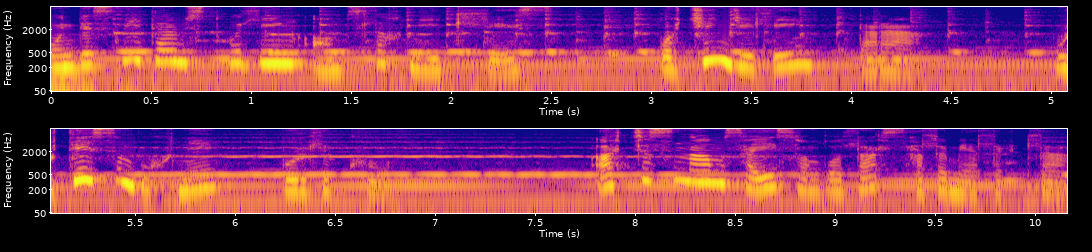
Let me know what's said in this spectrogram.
Үндэсний таймсдгуулийн онцлог нийтлэлээс 30 жилийн дараа бүтээсэн бүхнээ бүрлэгхүү. Арчилсан нам саяын сонгуулаар салам ялагдлаа.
